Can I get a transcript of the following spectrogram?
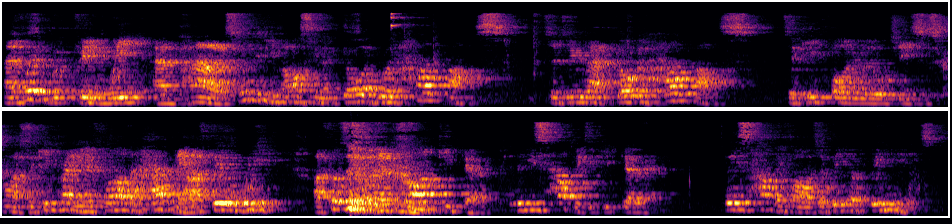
And if we're feeling weak and powerless, we need to keep asking that God would help us to do that. God would help us to keep following the Lord Jesus Christ. To keep praying, Father, help me. I feel weak. I feel so I can't keep going. Please help me to keep going. Please help me, Father, to be obedient.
